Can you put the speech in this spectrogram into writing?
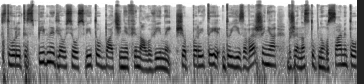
створити спільне для усього світу бачення фіналу війни, щоб перейти до її завершення вже наступного саміту,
